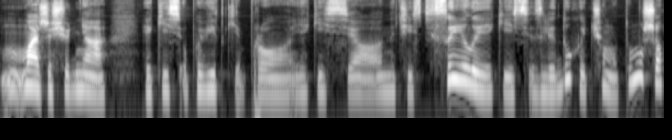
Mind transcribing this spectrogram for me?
майже щодня якісь оповідки про якісь е, нечисті сили, якісь злі духи. Чому? Тому що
